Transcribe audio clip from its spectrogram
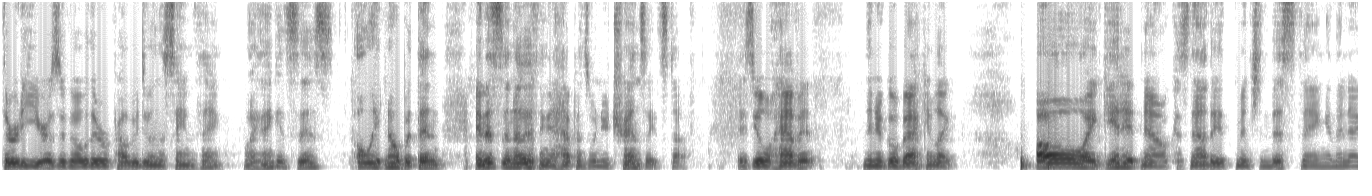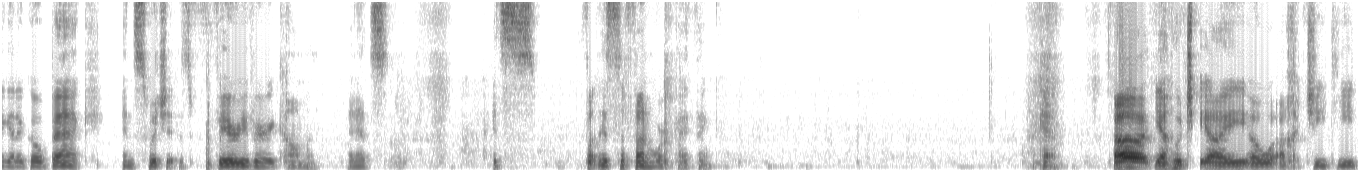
30 years ago they were probably doing the same thing. Well, I think it's this oh wait no but then and this is another thing that happens when you translate stuff is you'll have it then you'll go back and you're like oh i get it now because now they mentioned this thing and then i got to go back and switch it. It's very very common and it's it's fun it's the fun work i think. Okay. Uh yeah huch i o achjit yit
